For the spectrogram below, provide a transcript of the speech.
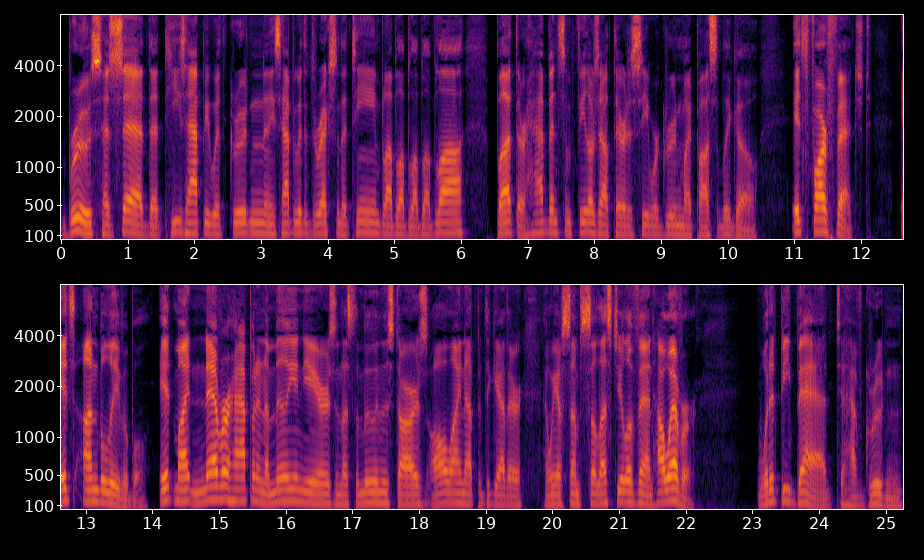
Bruce has said that he's happy with Gruden and he's happy with the direction of the team, blah, blah, blah, blah, blah. But there have been some feelers out there to see where Gruden might possibly go. It's far fetched. It's unbelievable. It might never happen in a million years unless the moon and the stars all line up and together and we have some celestial event. However, would it be bad to have Gruden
